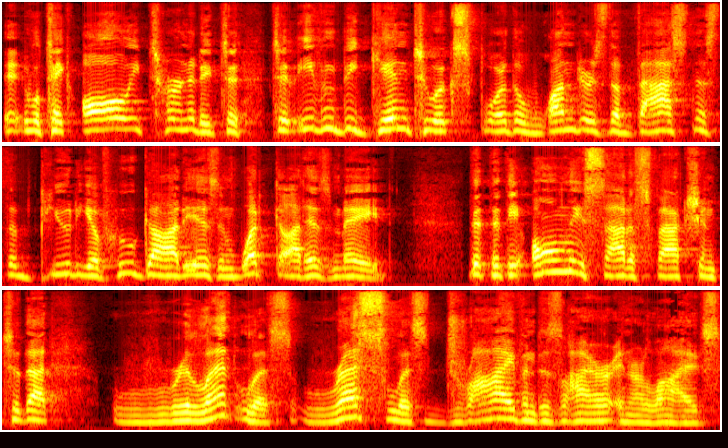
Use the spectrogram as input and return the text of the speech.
It will take all eternity to, to even begin to explore the wonders, the vastness, the beauty of who God is and what God has made. That, that the only satisfaction to that relentless, restless drive and desire in our lives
